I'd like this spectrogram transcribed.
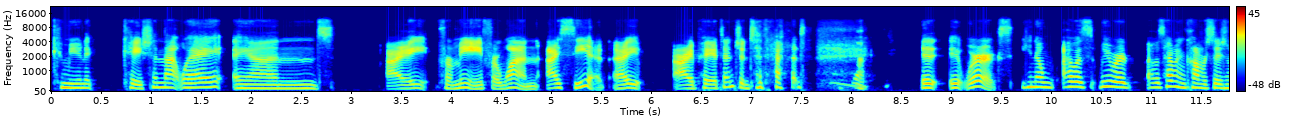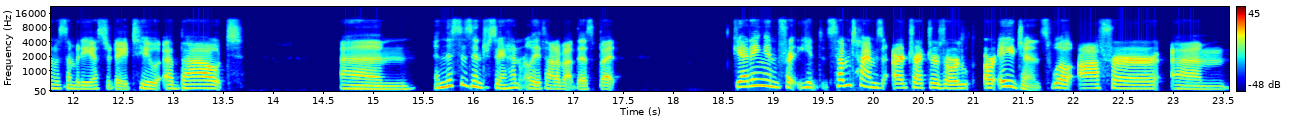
communication that way. And I, for me, for one, I see it. I I pay attention to that. Yeah. It it works. You know, I was we were I was having a conversation with somebody yesterday too about um and this is interesting. I hadn't really thought about this, but getting in front sometimes art directors or or agents will offer um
